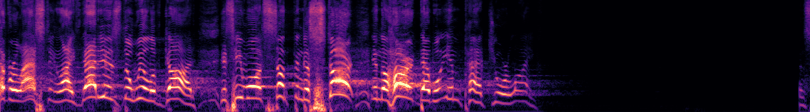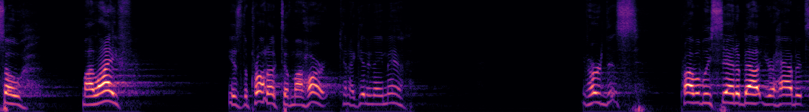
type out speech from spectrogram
everlasting life. That is the will of God. Is He wants something to start in the heart that will impact your life. And so, my life is the product of my heart. Can I get an amen? You've heard this probably said about your habits,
